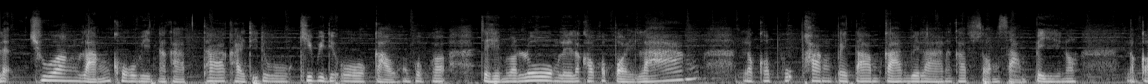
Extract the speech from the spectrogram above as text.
และช่วงหลังโควิดนะครับ ถ้าใครที่ดูคลิปวิดีโอเก่าของผมก็จะเห็นว่าโล่งเลยแล้วเขาก็ปล่อยล้าง แล้วก็ผุพังไปตามการเวลานะครับ 2-3 ปีเนาะแล้วก็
